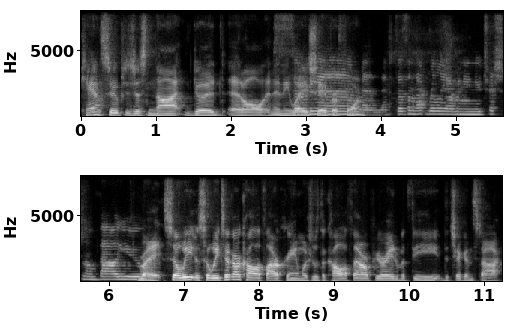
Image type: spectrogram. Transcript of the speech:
Canned Yeah. soup is just not good at all in any way, shape, or form. And it doesn't have- really have any nutritional value. Right. So we so we took our cauliflower cream, which was the cauliflower pureed with the the chicken stock,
